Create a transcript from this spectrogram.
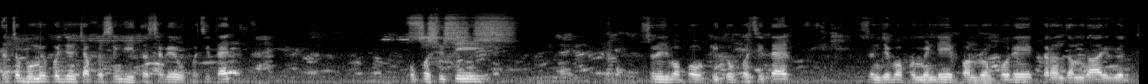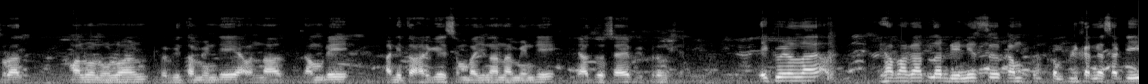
त्याचं भूमिपूजनच्या प्रसंगी इथं सगळे उपस्थित आहेत. उपस्थिती सुरेश बाप्पा औटीत उपस्थित आहेत. संजय बापू मेंढे पांडुरंग कोरे करण जमदार युगेंद थोरात मालवण ओलवाण बबिता मेंढे अण्णा जांभरे अनिता हरगे संभाजी नाना मेंढे यादव साहेब विक्रम एक वेळेला ह्या भागातलं ड्रेनेजचं काम कंप्लीट करण्यासाठी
